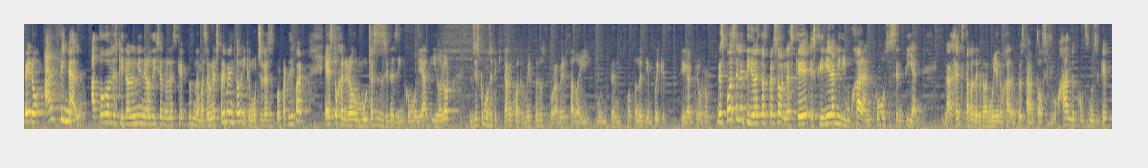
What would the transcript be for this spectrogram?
Pero al final a todos les quitaron el dinero diciéndoles que pues nada más era un experimento y que muchas gracias por participar. Esto generó muchas sensaciones de incomodidad y dolor. Entonces es como si te quitaran 4 mil pesos por haber estado ahí un, un montón de tiempo y que digan qué horror. Después se le pidió a estas personas que escribieran y dibujaran cómo se sentían la gente estaba de verdad muy enojada, entonces estaban todos dibujando, cosas, no sé qué.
